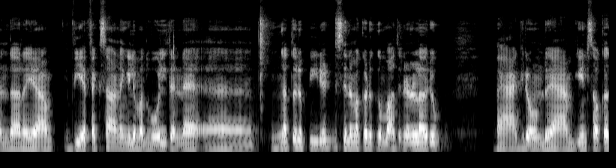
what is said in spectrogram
എന്താ പറയുക വി എഫ് എക്സ് ആണെങ്കിലും അതുപോലെ തന്നെ ഇങ്ങനത്തെ ഒരു പീരിയഡ് സിനിമ ഒക്കെ എടുക്കുമ്പോൾ അതിനുള്ള ഒരു ബാക്ക്ഗ്രൗണ്ട് ആംബിയൻസ് ഒക്കെ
